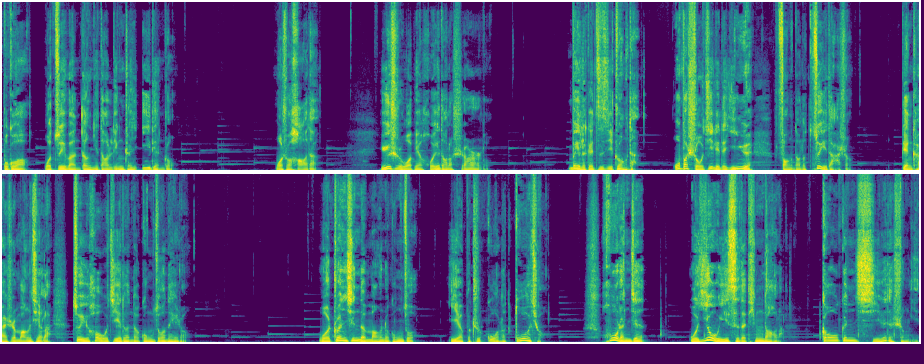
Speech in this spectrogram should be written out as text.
不过我最晚等你到凌晨一点钟。”我说：“好的。”于是我便回到了十二楼。为了给自己壮胆，我把手机里的音乐放到了最大声，便开始忙起了最后阶段的工作内容。我专心的忙着工作。也不知过了多久，忽然间，我又一次的听到了高跟鞋的声音，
